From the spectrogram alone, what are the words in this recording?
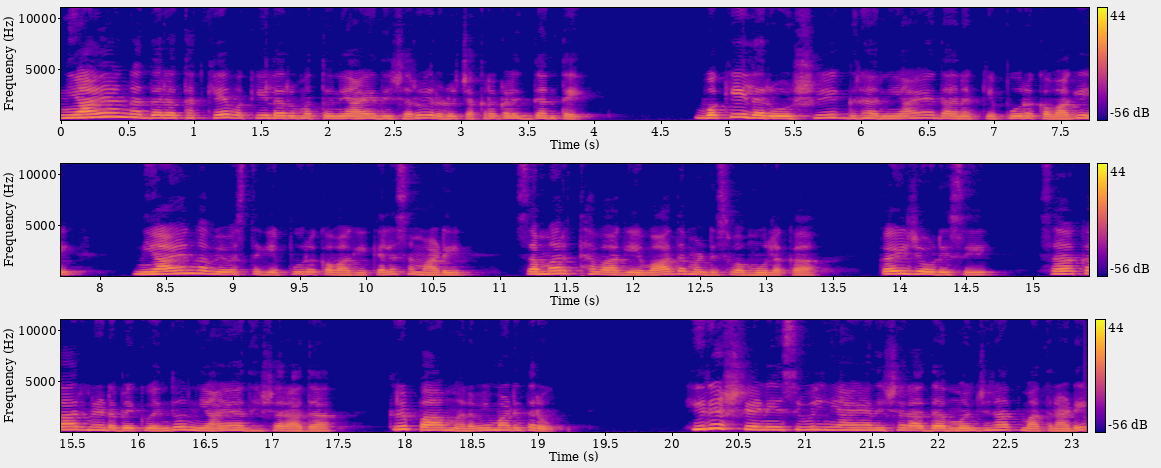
ನ್ಯಾಯಾಂಗದ ರಥಕ್ಕೆ ವಕೀಲರು ಮತ್ತು ನ್ಯಾಯಾಧೀಶರು ಎರಡು ಚಕ್ರಗಳಿದ್ದಂತೆ. ವಕೀಲರು ಶೀಘ್ರ ನ್ಯಾಯದಾನಕ್ಕೆ ಪೂರಕವಾಗಿ, ನ್ಯಾಯಾಂಗ ವ್ಯವಸ್ಥೆಗೆ ಪೂರಕವಾಗಿ ಕೆಲಸ ಮಾಡಿ ಸಮರ್ಥವಾಗಿ ವಾದ ಮಂಡಿಸುವ ಮೂಲಕ ಕೈಜೋಡಿಸಿ ಸಹಕಾರ ನೀಡಬೇಕು ಎಂದು ನ್ಯಾಯಾಧೀಶರಾದ ಕೃಪಾ ಮನವಿ ಮಾಡಿದರು. ಹಿರಿಯ ಶ್ರೇಣಿ ಸಿವಿಲ್ ನ್ಯಾಯಾಧೀಶರಾದ ಮಂಜುನಾಥ್ ಮಾತನಾಡಿ,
